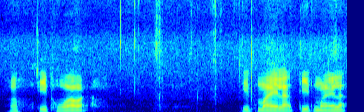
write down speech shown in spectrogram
อะ ติดหัววะติดไม้ละ ติดไม้ละ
